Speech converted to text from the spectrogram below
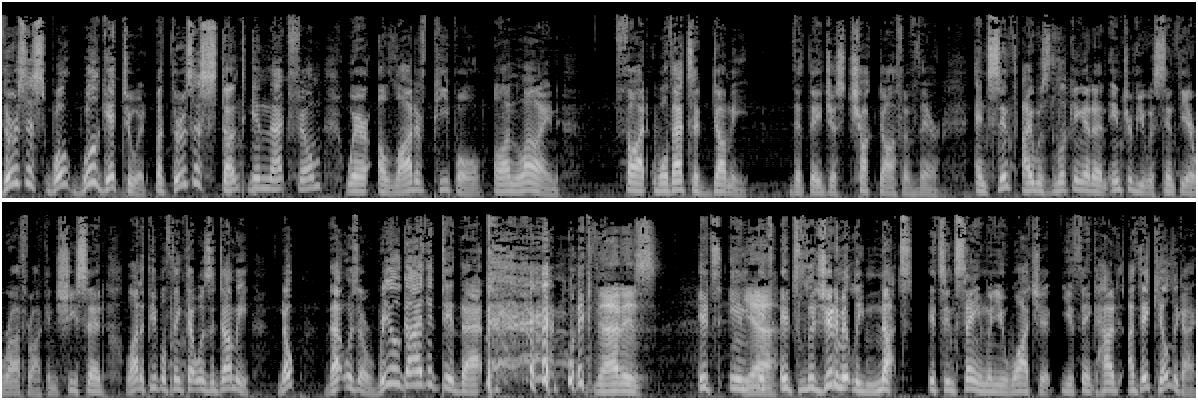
there's this we'll we'll get to it, but there's a stunt in that film where a lot of people online thought, well, that's a dummy that they just chucked off of there. And Synth, I was looking at an interview with Cynthia Rothrock, and she said a lot of people think that was a dummy. Nope, that was a real guy that did that. like that is it's in Yeah. it's, it's legitimately nuts. It's insane when you watch it. You think how uh, they killed a guy.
